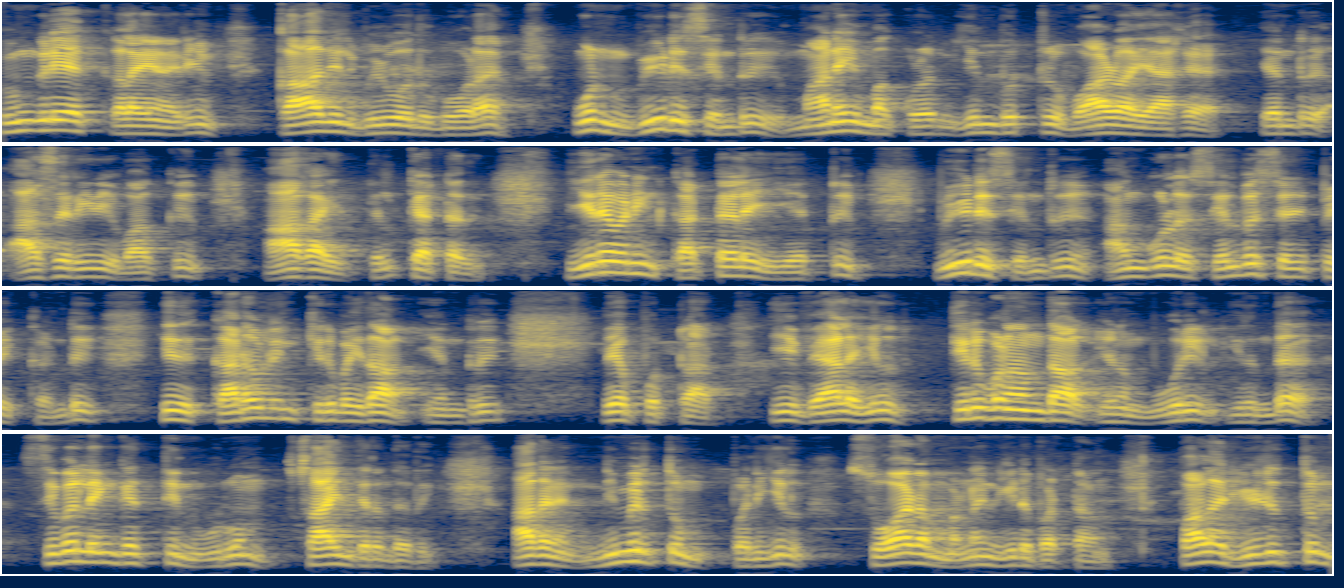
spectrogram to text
குங்குலிய கலைஞரின் காதில் விழுவது போல உன் வீடு சென்று மனை மக்களுடன் இன்புற்று வாழ்வாயாக என்று அசரீரி வாக்கு ஆகாயத்தில் கேட்டது. இறைவனின் கட்டளை ஏற்று வீடு சென்று அங்குள்ள செல்வ செழிப்பைக் கண்டு இது கடவுளின் கிருபைதான் என்று வியப்புற்றார். இவ்வேளையில் திருவனந்தாள் எனும் ஊரில் இருந்த சிவலிங்கத்தின் உருவம் சாய்ந்திருந்தது. அதனை நிமிர்த்தும் பணியில் சோழ மன்னன் ஈடுபட்டான். பலர் இழுத்தும்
